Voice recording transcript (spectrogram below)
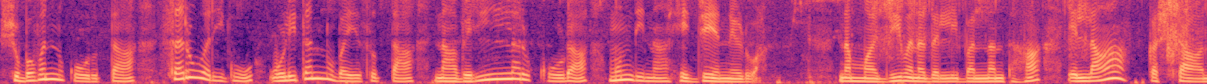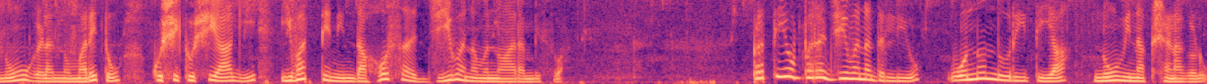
ಶುಭವನ್ನು ಕೋರುತ್ತಾ, ಸರ್ವರಿಗೂ ಒಳಿತನ್ನು ಬಯಸುತ್ತಾ ನಾವೆಲ್ಲರೂ ಕೂಡ ಮುಂದಿನ ಹೆಜ್ಜೆಯನ್ನಿಡುವ. ನಮ್ಮ ಜೀವನದಲ್ಲಿ ಬಂದಂತಹ ಎಲ್ಲ ಕಷ್ಟ ನೋವುಗಳನ್ನು ಮರೆತು ಖುಷಿ ಖುಷಿಯಾಗಿ ಇವತ್ತಿನಿಂದ ಹೊಸ ಜೀವನವನ್ನು ಆರಂಭಿಸುವ. ಪ್ರತಿಯೊಬ್ಬರ ಜೀವನದಲ್ಲಿಯೂ ಒಂದೊಂದು ರೀತಿಯ ನೋವಿನ ಕ್ಷಣಗಳು,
